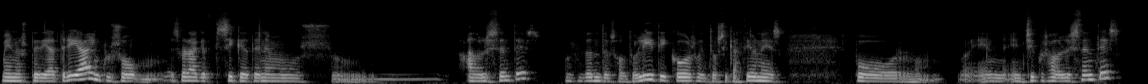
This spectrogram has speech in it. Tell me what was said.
menos pediatría, incluso mm, es verdad que sí que tenemos mm, adolescentes, autolíticos o intoxicaciones por, en, en chicos adolescentes,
